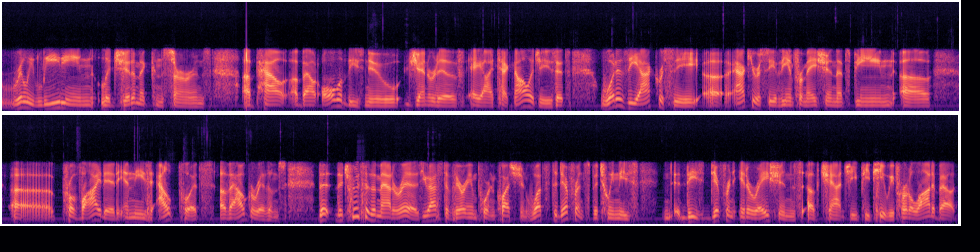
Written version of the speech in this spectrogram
really leading legitimate concerns about about all of these new generative AI technologies. It's what is the accuracy uh, accuracy of the information that's being uh, uh, provided in these outputs of algorithms. The, the truth of the matter is, you asked a very important question. What's the difference between these these different iterations of ChatGPT? We've heard a lot about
